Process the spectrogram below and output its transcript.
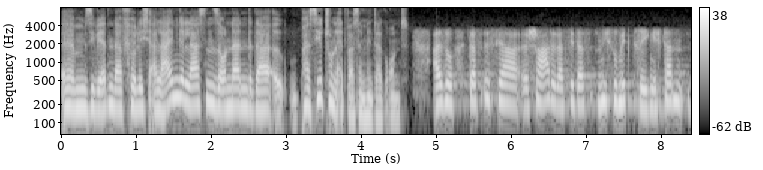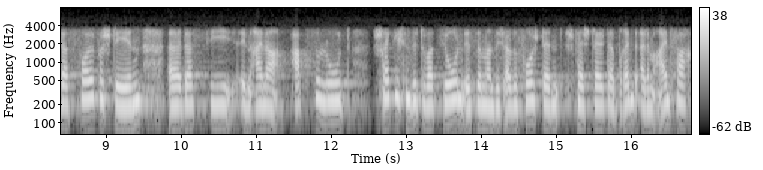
ähm, sie werden da völlig allein gelassen, sondern da äh, passiert schon etwas im Hintergrund. Also das ist ja äh, schade, dass sie das nicht so mitkriegen. Ich kann das voll verstehen, äh, dass sie in einer absolut schrecklichen Situation ist, wenn man sich also feststellt, da brennt einem einfach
